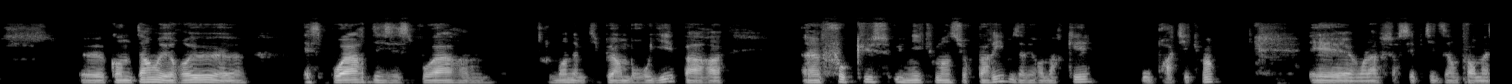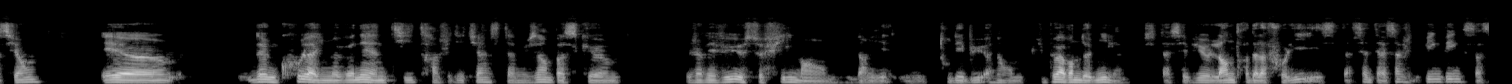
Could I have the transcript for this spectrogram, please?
content, heureux, espoir, désespoir, tout le monde un petit peu embrouillé par un focus uniquement sur Paris, vous avez remarqué, ou pratiquement. Et voilà, sur ces petites informations. Et euh, d'un coup, là, il me venait un titre. Je dis tiens, c'est amusant parce que j'avais vu ce film en, dans les tout début, ah non, un petit peu avant 2000. C'est assez vieux, l'antre de la folie. C'est assez intéressant. J'ai dit ping ping, ça,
